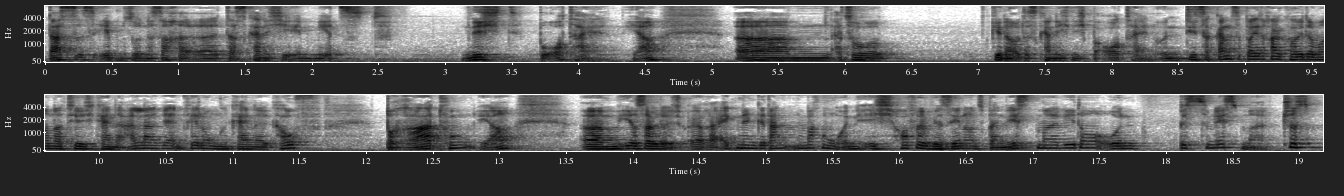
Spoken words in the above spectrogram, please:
das ist eben so eine Sache, äh, das kann ich eben jetzt nicht beurteilen, ja. Ähm, also Genau, das kann ich nicht beurteilen. Und dieser ganze Beitrag heute war natürlich keine Anlageempfehlung und keine Kaufberatung, ja. Ähm, ihr solltet euch eure eigenen Gedanken machen und ich hoffe, wir sehen uns beim nächsten Mal wieder und bis zum nächsten Mal. Tschüss.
